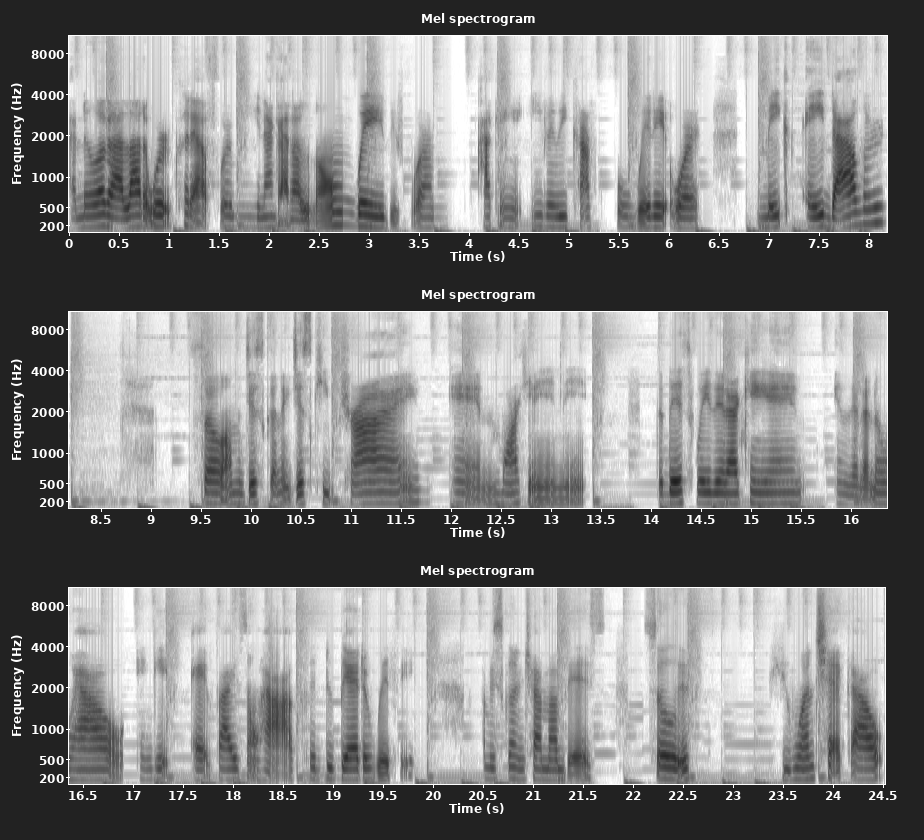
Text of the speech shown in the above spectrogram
I know I got a lot of work cut out for me and I got a long way before I'm I can even be comfortable with it or make a dollar. So I'm just gonna just keep trying and marketing it the best way that I can and that I know how and get advice on how I could do better with it. I'm just gonna try my best. So if you want to check out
